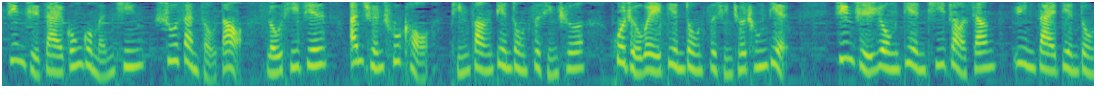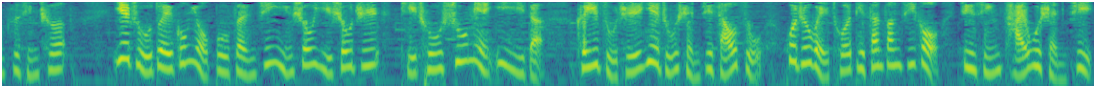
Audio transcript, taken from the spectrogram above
禁止在公共门厅、疏散走道、楼梯间、安全出口停放电动自行车或者为电动自行车充电；禁止用电梯轿厢运载电动自行车。业主对公有部分经营收益收支提出书面异议的，可以组织业主审计小组或者委托第三方机构进行财务审计。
